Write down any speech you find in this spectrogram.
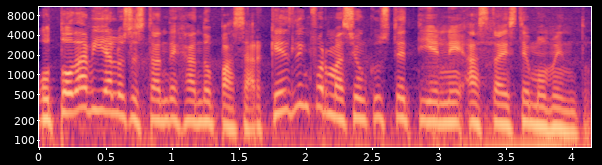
o todavía los están dejando pasar? ¿Qué es la información que usted tiene hasta este momento?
